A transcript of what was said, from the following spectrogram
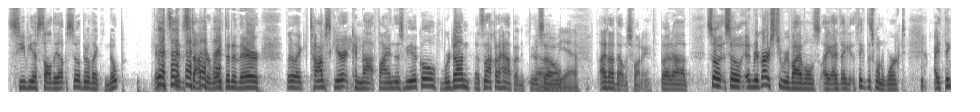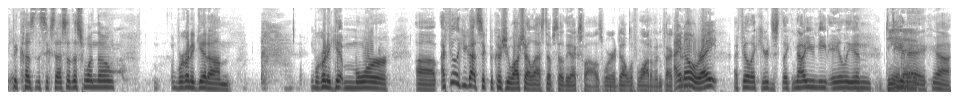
CBS saw the episode, they're like, nope. And it, it stopped it right then and there. They're like, Tom Skerritt cannot find this vehicle. We're done. That's not going to happen. so Oh, yeah. I thought that was funny. But uh, so so in regards to revivals, I, I, think, I think this one worked. I think because of the success of this one, though, we're going to get um we're going to get more. Uh, I feel like you got sick because you watched that last episode of the X Files where it dealt with a lot of infection. I know, right? I feel like you're just like now you need alien DNA. DNA. Yeah.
